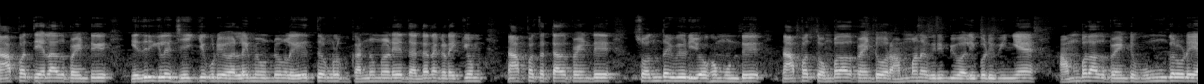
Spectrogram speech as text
நாற்பத்தி ஏழாவது பையன்ட்டு எதிரிகளை ஜெயிக்கக்கூடிய வல்லமை உண்டு. உங்களை எதிர்த்தவங்களுக்கு கண்ணு முன்னாடியே தண்டனை கிடைக்கும். நாற்பத்தெட்டாவது பையன்ட்டு சொந்த வீடு யோகம் உண்டு. நாற்பத்தொம்பதாவது பையன்ட்டு ஒரு அம்மனை விரும்பி வழிபடு வழிபடுவீங்க ஐம்பதாவது பாயிண்ட் உங்களுடைய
